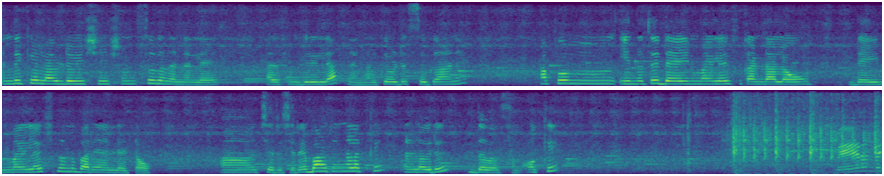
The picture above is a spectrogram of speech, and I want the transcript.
എന്തൊക്കെയാണ് എല്ലാവരുടെ വിശേഷം? സുഖം തന്നെയല്ലേ? അലഹമില്ല ഞങ്ങൾക്ക് ഇവിടെ സുഖമാണ് അപ്പം ഇന്നത്തെ ഡേ ഇൻ മൈ ലൈഫ് കണ്ടാലോ? ഡേ ഇൻ മൈ ലൈഫ് എന്നൊന്നും പറയാനില്ല കേട്ടോ ചെറിയ ചെറിയ ഭാഗങ്ങളൊക്കെ ഉള്ള ഒരു ദിവസം ഓക്കെ വേറെന്താ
